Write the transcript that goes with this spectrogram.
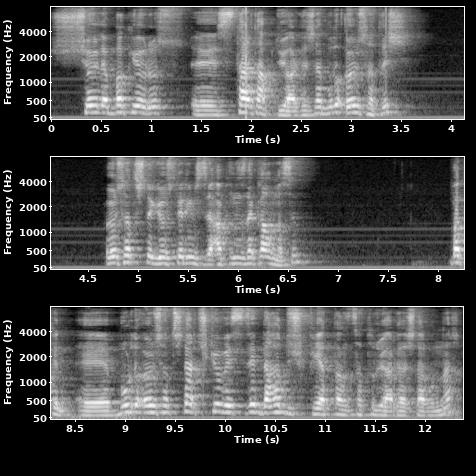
şöyle bakıyoruz. Ee, startup diyor arkadaşlar. Bu da ön satış. Ön satışta göstereyim size aklınızda kalmasın. Bakın e, burada ön satışlar çıkıyor ve size daha düşük fiyattan satılıyor arkadaşlar bunlar.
